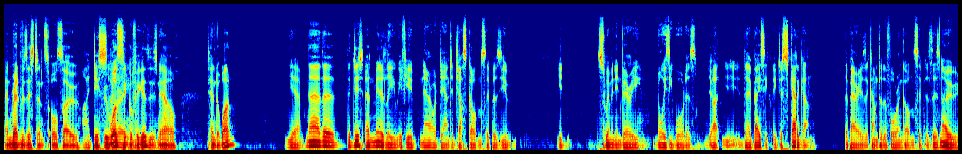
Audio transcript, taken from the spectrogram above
And Red Resistance also, I who was single figures, is now ten to one. Yeah, no, the the dis. Admittedly, if you narrow it down to just golden slippers, you you'd swimming in very noisy waters. Yeah. But you, they basically just scattergun the barriers that come to the fore in golden slippers. There's no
